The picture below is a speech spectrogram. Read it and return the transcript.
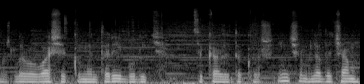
Можливо, ваші коментарі будуть цікаві також іншим глядачам.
